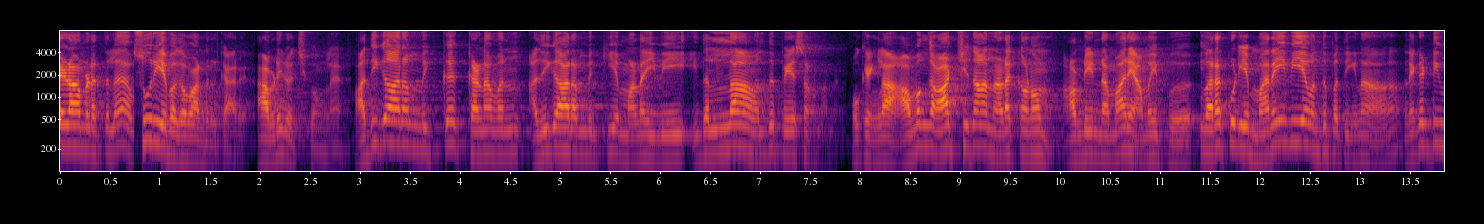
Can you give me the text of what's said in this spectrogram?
ஏழாம் இடத்துல சூரிய பகவான் இருக்காரு அப்படின்னு வச்சுக்கோங்களேன். அதிகாரம் மிக்க கணவன் அதிகாரம் மிக்க மனைவி இதெல்லாம் வந்து பேசணும் நம்ம. ஓகேங்களா? அவங்க ஆட்சி தான் நடக்கணும் அப்படின்ற மாதிரி அமைப்பு. வரக்கூடிய மனைவியே வந்து பார்த்தீங்கன்னா நெகட்டிவ்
